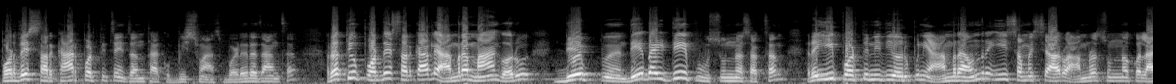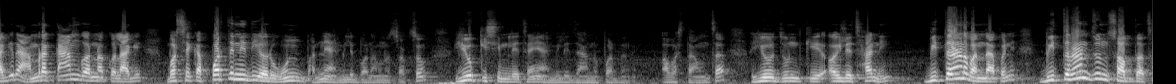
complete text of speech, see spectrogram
प्रदेश सरकारप्रति चाहिँ जनताको विश्वास बढेर जान्छ र त्यो प्रदेश सरकारले हाम्रा मागहरू डे डे बाई डे सुन्न सक्छन् र यी प्रतिनिधिहरू पनि हाम्रा हुन् र यी समस्याहरू हाम्रो सुन्नको लागि र हाम्रा काम गर्नको लागि बसेका प्रतिनिधिहरू हुन् भन्ने हामीले बनाउन सक्छौँ। यो किसिमले चाहिँ हामीले जानु पर्दैन अवस्था हुन्छ। यो जुन के अहिले छ नि वितरण भन्दा पनि वितरण जुन शब्द छ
